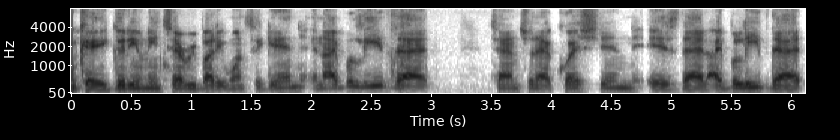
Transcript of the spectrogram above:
Okay, good evening to everybody once again. And I believe that to answer that question is that I believe that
